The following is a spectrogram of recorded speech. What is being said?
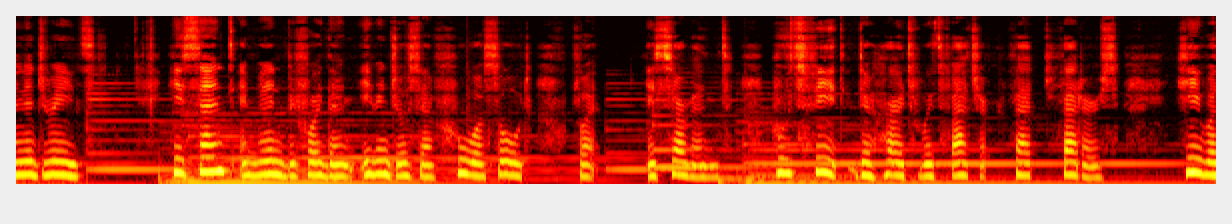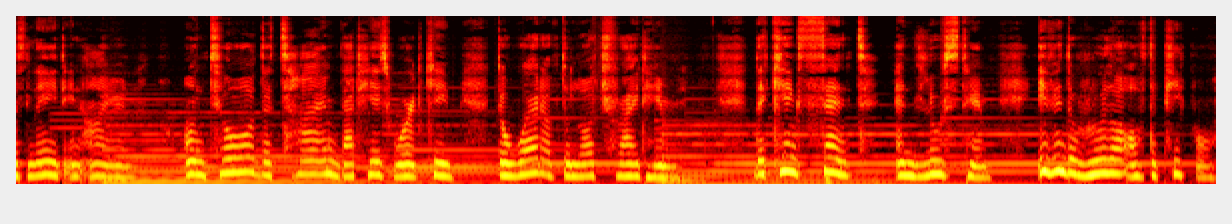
And it reads He sent a man before them, even Joseph, who was sold for a servant, whose feet they hurt with fetters. He was laid in iron until the time that his word came. The word of the Lord tried him. The king sent and loosed him, even the ruler of the people,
